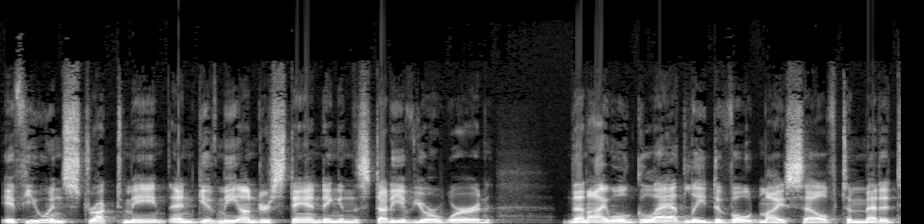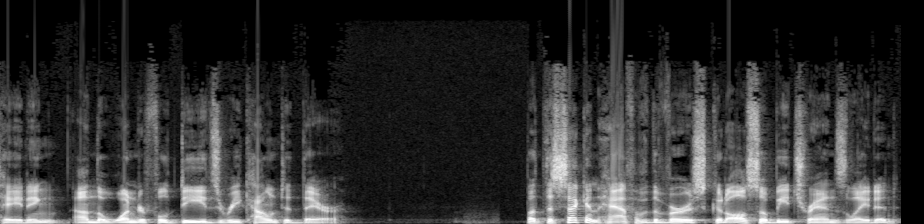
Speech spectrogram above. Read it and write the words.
If you instruct me and give me understanding in the study of your word, then I will gladly devote myself to meditating on the wonderful deeds recounted there. But the second half of the verse could also be translated,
